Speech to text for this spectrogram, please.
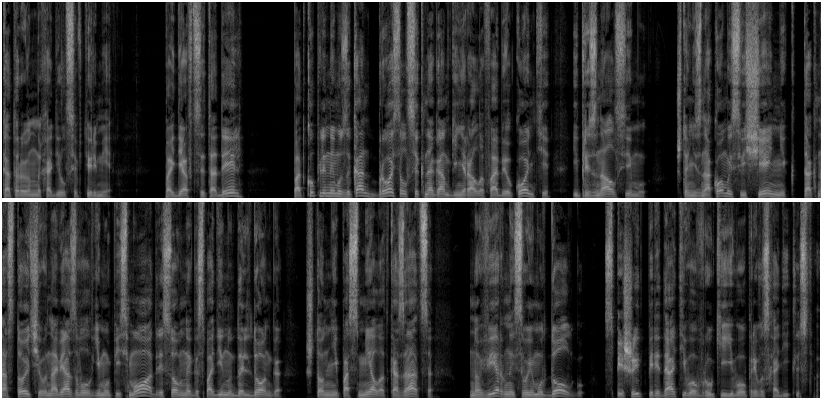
которые он находился в тюрьме. Пойдя в цитадель, Подкупленный музыкант бросился к ногам генерала Фабио Конти и признался ему, что незнакомый священник так настойчиво навязывал ему письмо, адресованное господину Дель Донго, что он не посмел отказаться, но верный своему долгу спешит передать его в руки его превосходительства.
